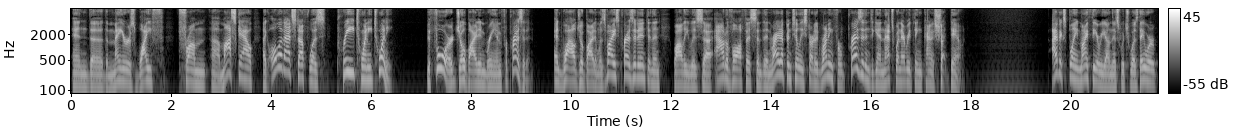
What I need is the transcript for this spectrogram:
and the the mayor's wife from uh, Moscow, like all of that stuff was pre 2020, before Joe Biden ran for president. And while Joe Biden was vice president, and then while he was uh, out of office, and then right up until he started running for president again, that's when everything kind of shut down. I've explained my theory on this, which was they were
